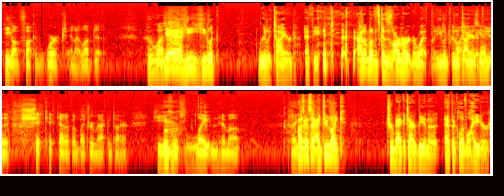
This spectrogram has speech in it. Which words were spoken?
he got fucking worked, and I loved it. Who was it? Yeah, he he looked really tired at the end. I don't know if it's because his arm hurt or what, but he looked really Oh, he tired was at the the shit kicked out of him by Drew McIntyre. He Mm-hmm. was lighting him up. Like, I was gonna say I do like Drew McIntyre being an epic level hater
